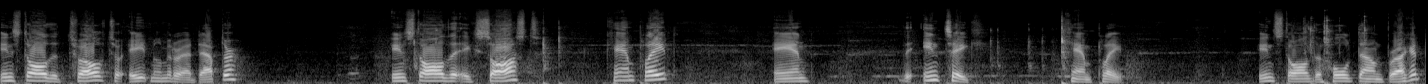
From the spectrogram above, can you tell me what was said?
Install the 12 to 8 millimeter adapter. Install the exhaust cam plate and the intake cam plate. Install the hold down bracket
